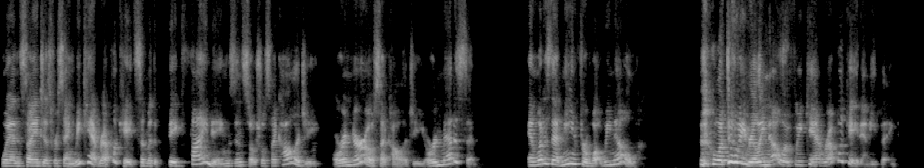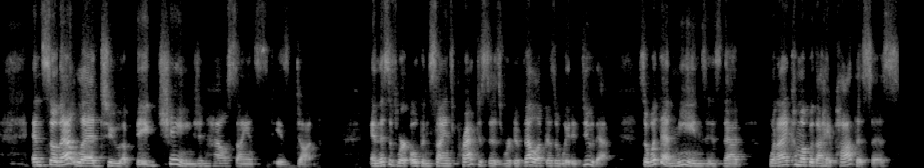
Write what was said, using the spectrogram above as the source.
when scientists were saying we can't replicate some of the big findings in social psychology or in neuropsychology or in medicine. And what does that mean for what we know? what do we really know if we can't replicate anything? And so that led to a big change in how science is done. And this is where open science practices were developed as a way to do that. So, what that means is that when I come up with a hypothesis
